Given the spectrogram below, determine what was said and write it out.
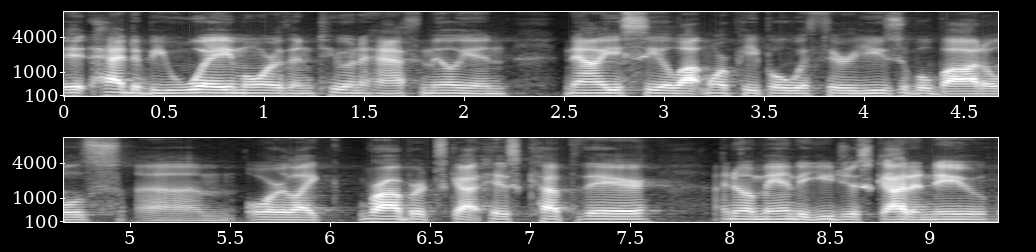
it had to be way more than two and a half million. Now you see a lot more people with their usable bottles, um, or like Robert's got his cup there. I know Amanda, you just got a new,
